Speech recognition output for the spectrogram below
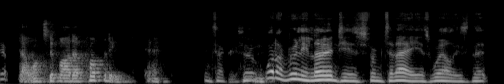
Yep. that wants to buy that property. Yeah. Exactly. So what I've really learned is from today as well is that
